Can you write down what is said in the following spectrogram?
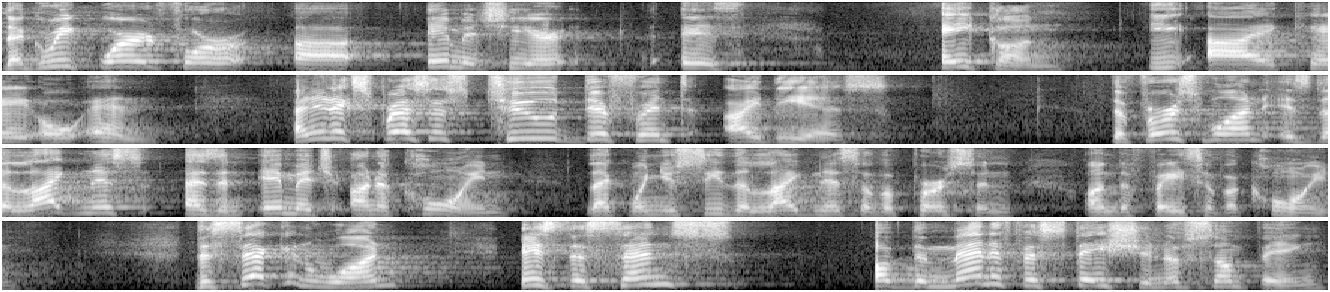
The Greek word for uh, image here is eikon, E I K O N, and it expresses two different ideas. The first one is the likeness as an image on a coin, like when you see the likeness of a person on the face of a coin. The second one is the sense of the manifestation of something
